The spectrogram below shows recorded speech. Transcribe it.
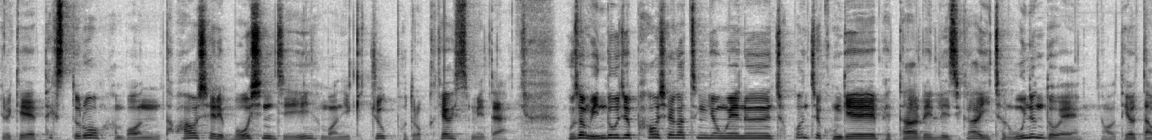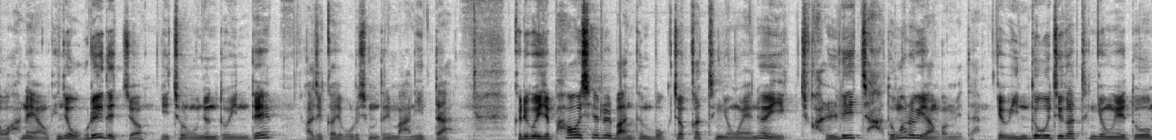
이렇게 텍스트로 한번 PowerShell이 무엇인지 한번 이렇게 쭉 보도록 하겠습니다. 우선 Windows PowerShell 같은 경우에는 첫 번째 공개 베타 release가 2005년도에 어, 되었다고 하네요. 굉장히 오래됐죠. 2005년도인데 아직까지 모르시는 분들이 많이 있다 그리고 이제 PowerShell을 만든 목적 같은 경우에는 이 관리 자동화를 위한 겁니다. Windows 같은 경우에도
